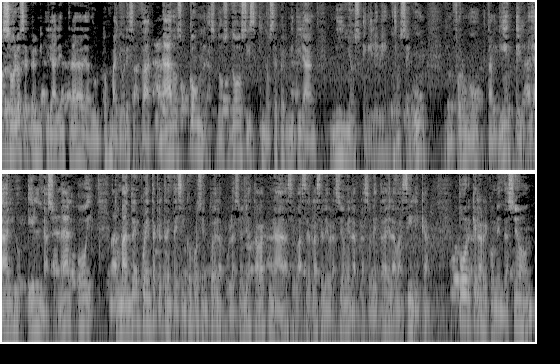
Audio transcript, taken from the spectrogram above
Solo se permitirá la entrada de adultos mayores vacunados con las dos dosis y no se permitirán niños en el evento, según informó también el diario El Nacional hoy. Tomando en cuenta que el 35% de la población ya está vacunada, se va a hacer la celebración en la plazoleta de la Basílica, porque la recomendación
